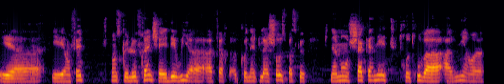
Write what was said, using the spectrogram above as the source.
Et, et en fait, je pense que le French a aidé, oui, à, faire connaître la chose parce que finalement, chaque année, tu te retrouves à, venir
